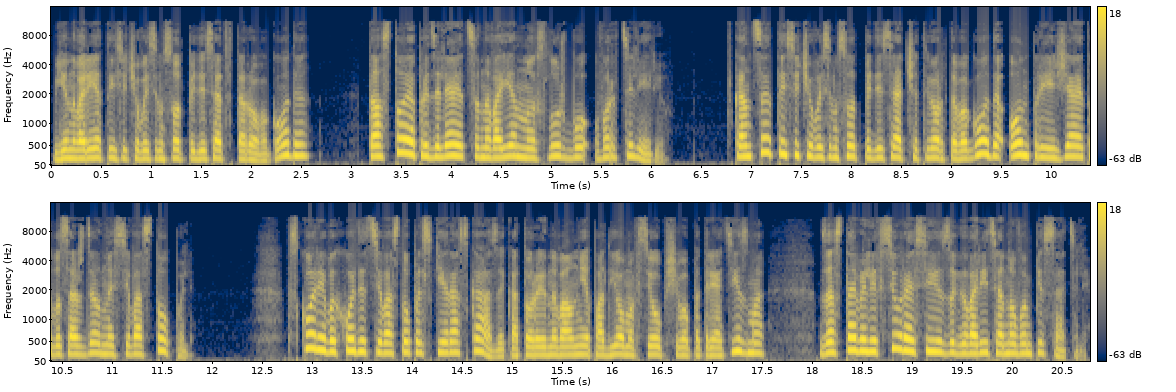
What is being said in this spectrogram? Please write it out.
В январе 1852 года Толстой определяется на военную службу в артиллерию. В конце 1854 года он приезжает в осажденный Севастополь. Вскоре выходят севастопольские рассказы, которые на волне подъема всеобщего патриотизма заставили всю Россию заговорить о новом писателе.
